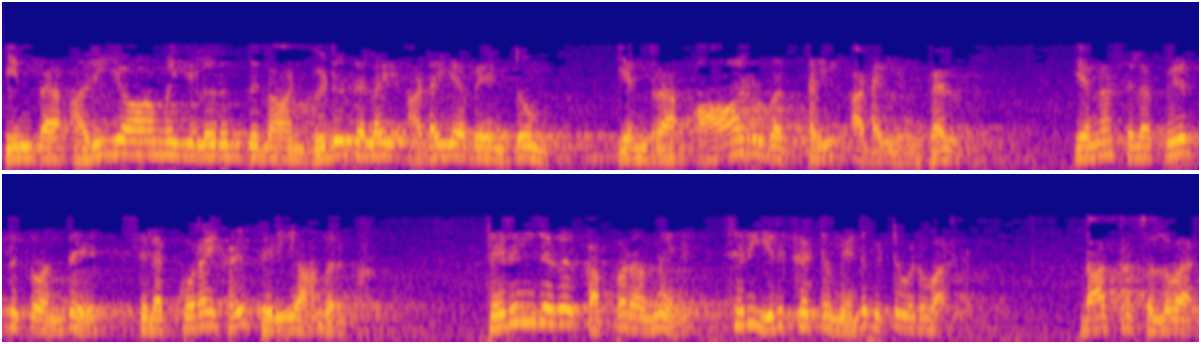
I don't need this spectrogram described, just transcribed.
இந்த அறியாமையிலிருந்து நான் விடுதலை அடைய வேண்டும் என்ற ஆர்வத்தை அடையுங்கள். ஏன்னா சில பேர்த்துக்கு வந்து சில குறைகள் தெரியாம இருக்கும் தெரிஞ்சதுக்கு அப்புறமே சரி இருக்கட்டும்னு விட்டு விடுவார்கள். டாக்டர் சொல்லுவார்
